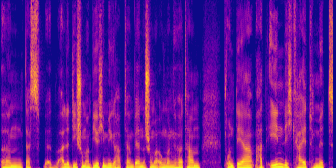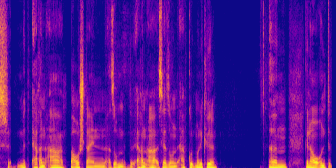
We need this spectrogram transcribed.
Ähm, das, äh, alle, die schon mal Biochemie gehabt haben, werden das schon mal irgendwann gehört haben. Und der hat Ähnlichkeit mit, mit RNA-Bausteinen. Also RNA ist ja so ein Erbgutmolekül. Ähm, genau, und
